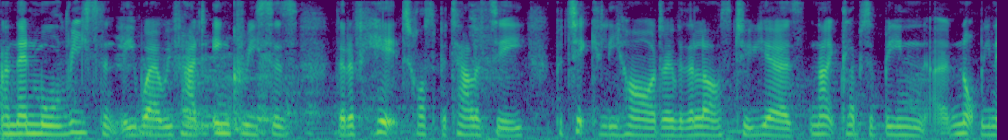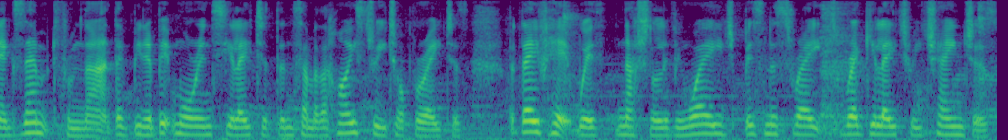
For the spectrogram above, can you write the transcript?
and then more recently where we've had increases that have hit hospitality particularly hard over the last two years. Nightclubs have been uh, not been exempt from that. They've been a bit more insulated than some of the high street operators, but they've hit with national living wage, business rates, regulatory changes.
